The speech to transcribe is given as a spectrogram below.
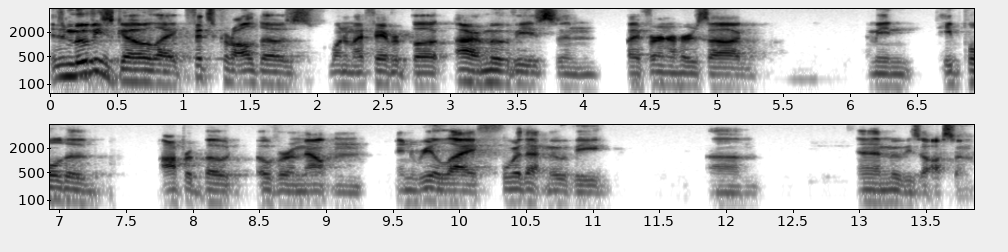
as movies go like fitzcarraldo's one of my favorite book or movies and by werner herzog I mean, he pulled a opera boat over a mountain in real life for that movie. Um, and that movie's awesome.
